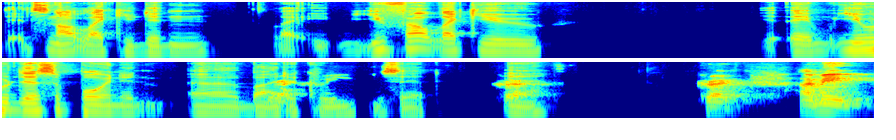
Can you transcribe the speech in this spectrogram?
it's not like you didn't like you felt like you it, you were disappointed uh, by the Correct. career. You said, Correct. Correct. I mean,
